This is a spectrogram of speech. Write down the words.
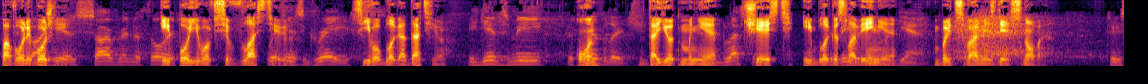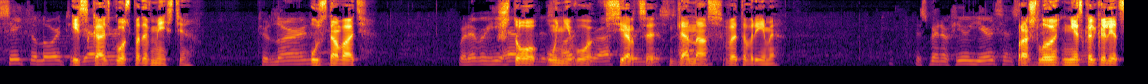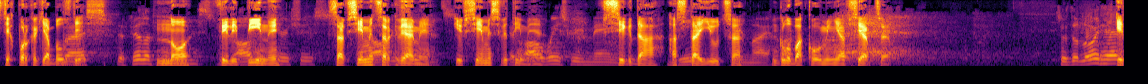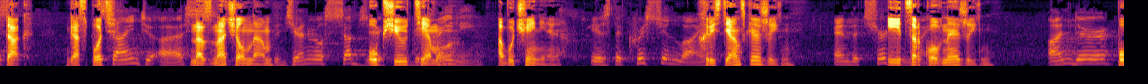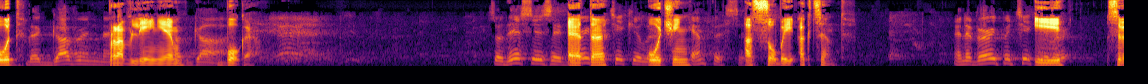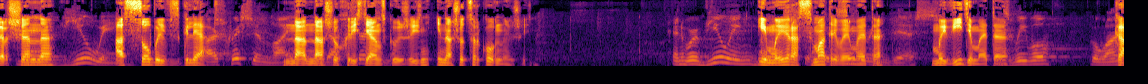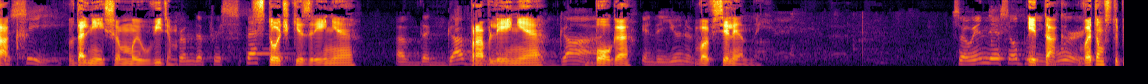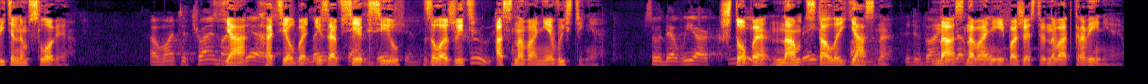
по воле Божьей и по Его всевластию, с Его благодатью, Он дает мне честь и благословение быть с вами здесь снова. Искать Господа вместе, узнавать, что у Него в сердце для нас в это время — Прошло несколько лет с тех пор, как я был здесь. Но Филиппины со всеми церквями и всеми святыми всегда остаются глубоко у меня в сердце. Итак, Господь назначил нам общую тему обучения христианская жизнь и церковная жизнь под правлением Бога. Это очень особый акцент и совершенно особый взгляд на нашу христианскую жизнь и нашу церковную жизнь. И мы рассматриваем это, мы видим это как в дальнейшем мы увидим с точки зрения правления Бога во Вселенной. Итак, в этом вступительном слове я хотел бы изо всех сил заложить основание в истине, чтобы нам стало ясно на основании божественного откровения —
